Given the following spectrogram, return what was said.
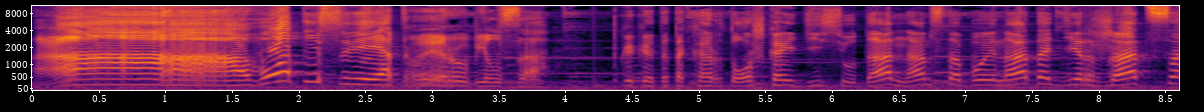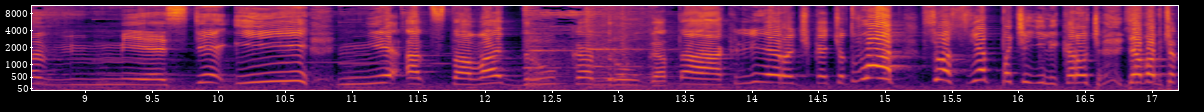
А, -а, а, вот и свет вырубился какая-то картошка, иди сюда, нам с тобой надо держаться вместе и не отставать друг от друга. Так, Лерочка, что-то... Вот! Все, свет починили, короче, я вообще...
